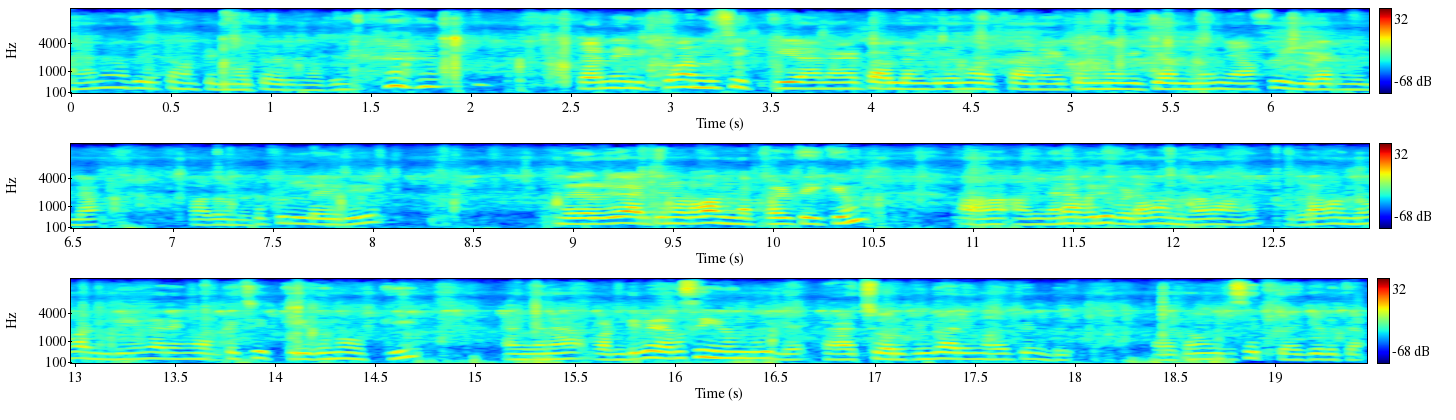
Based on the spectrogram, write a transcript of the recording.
ഞാൻ ആദ്യമായിട്ടാണ് ഇങ്ങോട്ട് വരുന്നത്. കാരണം എനിക്ക് വന്ന് ചെക്ക് ചെയ്യാനായിട്ട് അല്ലെങ്കിൽ നോക്കാനായിട്ടൊന്നും എനിക്ക് അന്ന് ഞാൻ ഫ്രീ ആയിരുന്നില്ല. അപ്പോൾ അതുകൊണ്ടിട്ട് പിള്ളേർ വേറൊരു കാര്യത്തിനോട് വന്നപ്പോഴത്തേക്കും അങ്ങനെ അവർ ഇവിടെ വന്നതാണ്. ഇവിടെ വന്ന് വണ്ടിയും കാര്യങ്ങളൊക്കെ ചെക്ക് ചെയ്ത് നോക്കി. അങ്ങനെ വണ്ടി വേറെ സീനൊന്നുമില്ല പാച്ച് വർക്കും കാര്യങ്ങളൊക്കെ ഉണ്ട്. അതൊക്കെ നമുക്ക് സെറ്റാക്കി എടുക്കാം.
